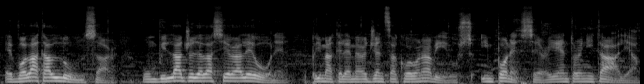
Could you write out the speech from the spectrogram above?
è volata all'Unsar, un villaggio della Sierra Leone, prima che l'emergenza coronavirus imponesse il rientro in Italia.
